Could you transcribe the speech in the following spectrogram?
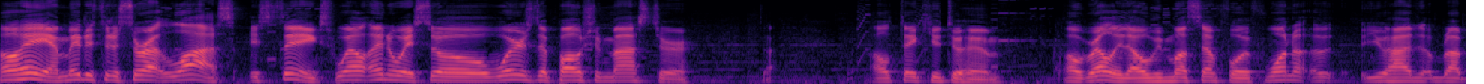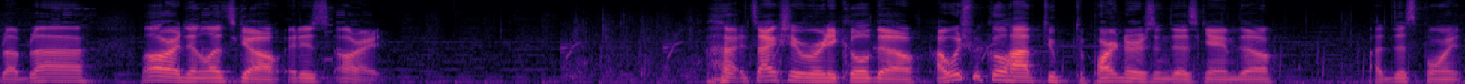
Oh, hey, I made it to the store at last. It stinks. Well, anyway, so where's the potion master? I'll take you to him. Oh, really? That would be much simple. If one uh, you had blah, blah, blah. Alright, then let's go. It is... Alright. it's actually really cool, though. I wish we could have two, two partners in this game, though. At this point.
